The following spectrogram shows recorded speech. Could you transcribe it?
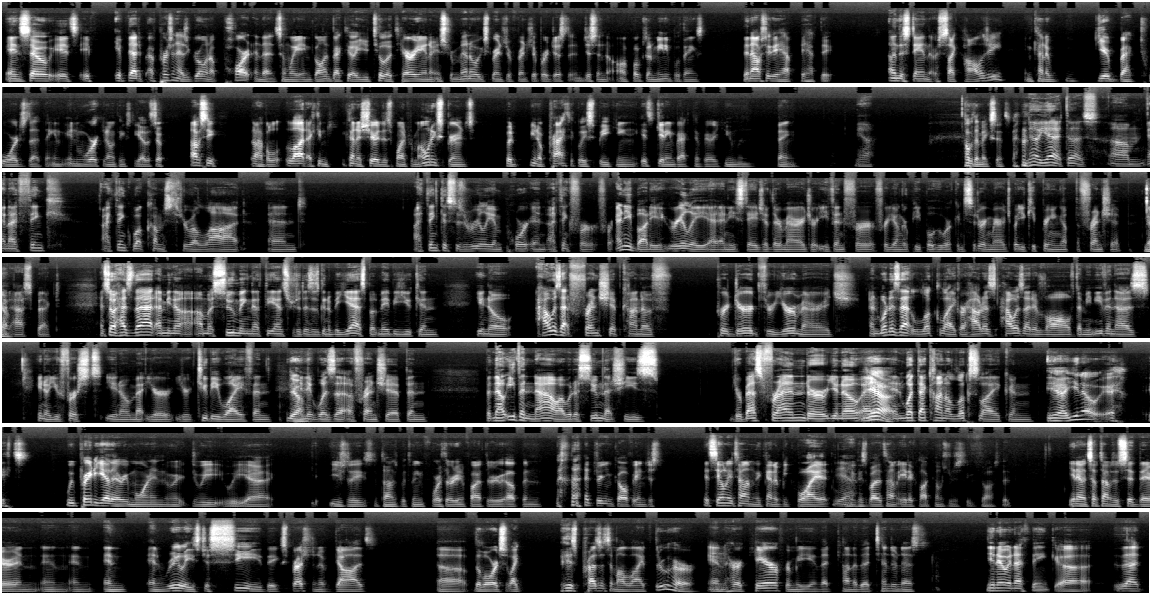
and so it's if if that a person has grown apart in that in some way and gone back to a utilitarian or instrumental experience of friendship or just just in, on focus on meaningful things then obviously they have they have to understand their psychology and kind of gear back towards that thing and, and working on things together so obviously I have a lot I can kind of share this point from my own experience but you know practically speaking it's getting back to a very human thing Yeah. hope that makes sense no, yeah, it does. Um, and I think, I think what comes through a lot, and I think this is really important. I think for for anybody really at any stage of their marriage, or even for for younger people who are considering marriage. But you keep bringing up the friendship that aspect, and so has that. I mean, I- I'm assuming that the answer to this is going to be yes, but maybe you can, you know, how is that friendship kind of perdured through your marriage, and what does that look like, or how does how has that evolved? I mean, even as you know, you first you know met your your to be wife, and Yeah. and it was a, a friendship and but now even now i would assume that she's your best friend or you know and, Yeah. and what that kind of looks like and Yeah, you know, eh, it's we pray together every morning. We we, we uh, usually sometimes between four thirty and five thirty up and drinking coffee and just it's the only time to kind of be quiet. you know, Yeah. because by the time eight o'clock comes, we're just exhausted. You know, and sometimes I sit there and and and and and really just see the expression of God's, uh, the Lord's like His presence in my life through her and Mm. her care for me and that kind of the tenderness, you know. And I think uh, that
